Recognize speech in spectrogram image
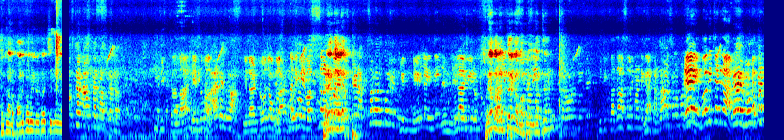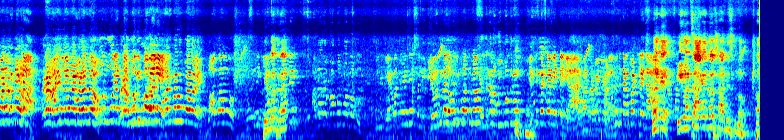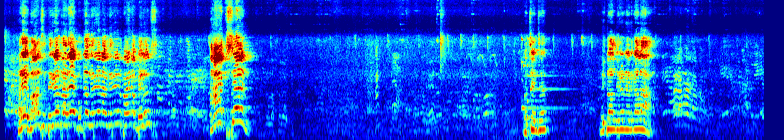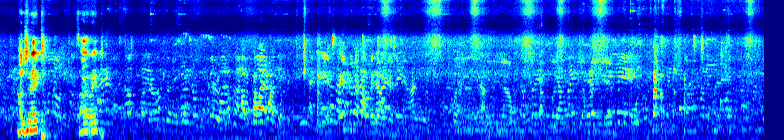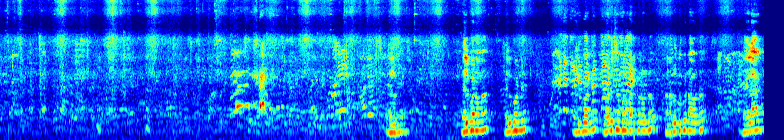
కొంచెం పడుకోబెట్టినట్టు చిన్నగా. ఇది కళ నిజమా? ఇలాంటి రోజు ఒకటి వస్తుందని మేము ప్రేమ అస్సలు అనుకోలేదు. ఎన్నేళ్ళైంది ఇలా మీ రెండు ప్రేమ జరగండి ఇది కథ అసలు పండుగ. ఏయ్? ఊరు. బాబు, బాబు, తిరుపతి రా. ఎందుకంటే కనపట్లేదా? ఓకే ఈ వచ్చి ఆగేద్దాం స్టార్ట్ తీసుకుందాం. అరే బాల్స్ తిరగండి అరే బుగ్గలు తిరగండి అవి తిరగండి పైన బెలూన్స్. యాక్షన్! వచ్చాను సార్. మిగతాలు తిరగండి వెనకాల. అంశు రైట్. సాగర్ రైట్. వెళ్ళిపోండమ్మా వెళ్ళిపోండి వెళ్ళిపోండి రెండు చెంపలు పట్టుకుని ఉండు. అలా రుద్దుకుంటా ఉండు. డైలాగ్.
